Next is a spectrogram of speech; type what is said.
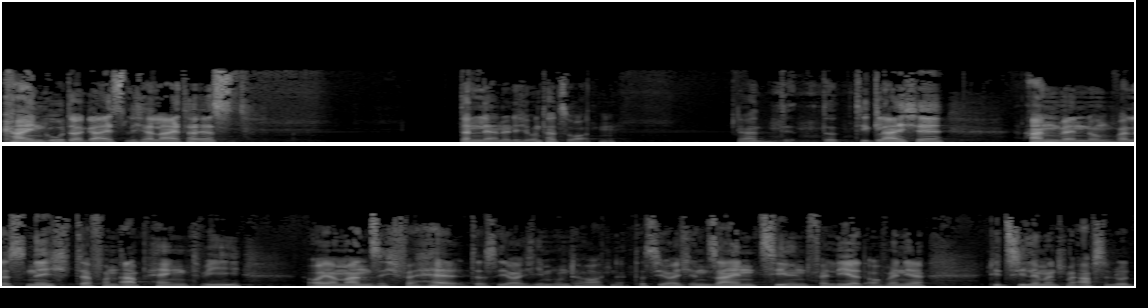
kein guter geistlicher Leiter ist, dann lerne dich unterzuordnen. Ja, die, die gleiche Anwendung, weil es nicht davon abhängt, wie euer Mann sich verhält, dass ihr euch ihm unterordnet, dass ihr euch in seinen Zielen verliert, auch wenn ihr die Ziele manchmal absolut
